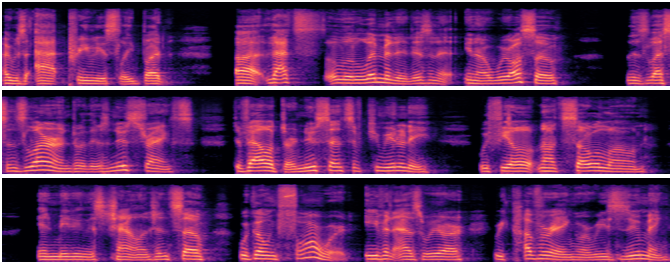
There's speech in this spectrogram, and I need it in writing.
I was at previously, but uh, that's a little limited, isn't it? You know, we're also there's lessons learned, or there's new strengths developed, or new sense of community we feel not so alone in meeting this challenge. And so we're going forward, even as we are recovering or resuming.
